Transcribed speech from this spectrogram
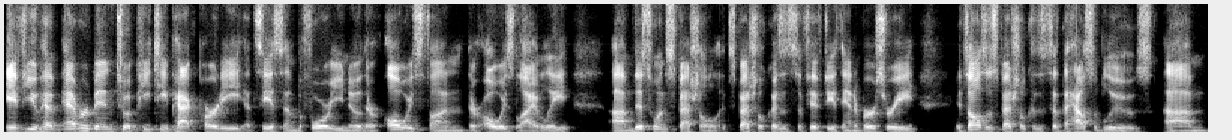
If you have ever been to a PT PAC party at CSM before, you know they're always fun, they're always lively. Um, this one's special. It's special because it's the 50th anniversary. It's also special because it's at the House of Blues. Um,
